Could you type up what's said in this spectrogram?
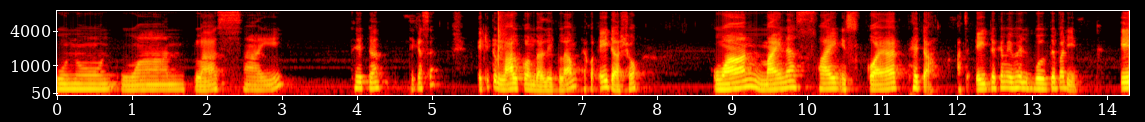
গুণন ওয়ান প্লাস সাইন থেটা ঠিক আছে? এটা একটু লাল কলম দ্বারা লিখলাম। এখন এইটা আসো। One minus sine square theta. আচ্ছা এইটাকে আমি এভাবে বলতে পারি, A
